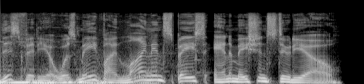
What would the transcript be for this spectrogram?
This video was made by Line in Space Animation Studio.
